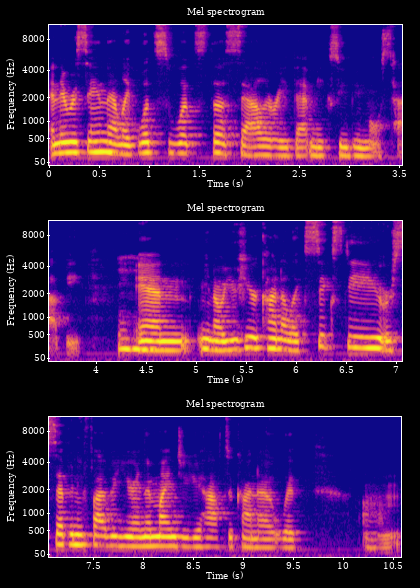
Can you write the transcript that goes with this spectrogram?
and they were saying that like what's what's the salary that makes you the most happy, Mhm. and you know you hear kind of like 60 or 75 a year and then mind you you have to kind of with um,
